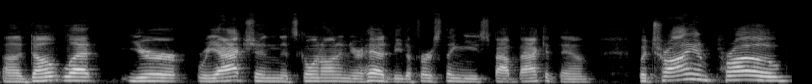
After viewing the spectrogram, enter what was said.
Uh, don't let your reaction that's going on in your head be the first thing you spout back at them, but try and probe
